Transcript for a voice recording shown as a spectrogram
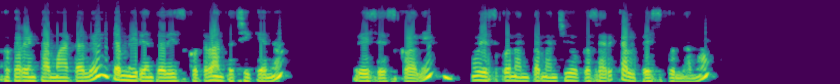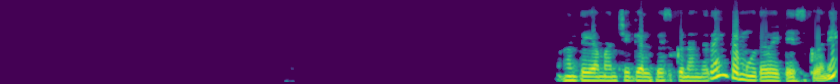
ఒక రెండు టమాటాలు ఇంకా మీరు ఎంత తీసుకుంటారో అంత చికెన్ వేసేసుకోవాలి. వేసుకొని అంత మంచిగా ఒకసారి కలిపేసుకుందాము. అంతగా మంచిగా కలిపేసుకున్నాం కదా ఇంకా మూత పెట్టేసుకొని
